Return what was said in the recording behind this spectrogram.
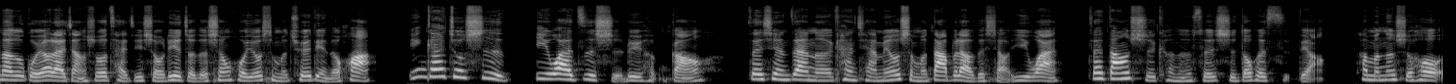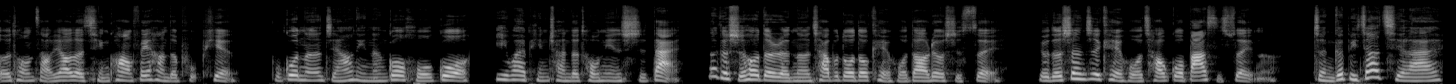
那如果要来讲说采集狩猎者的生活有什么缺点的话，应该就是意外致死率很高。在现在呢，看起来没有什么大不了的小意外，在当时可能随时都会死掉。他们那时候儿童早夭的情况非常的普遍。不过呢，只要你能够活过意外频传的童年时代，那个时候的人呢，差不多都可以活到六十岁。有的甚至可以活超过八十岁呢。整个比较起来，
